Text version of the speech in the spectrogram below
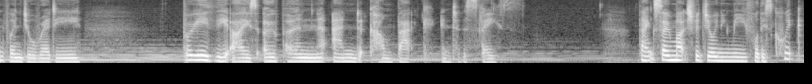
And when you're ready, breathe the eyes open and come back into the space. Thanks so much for joining me for this quick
